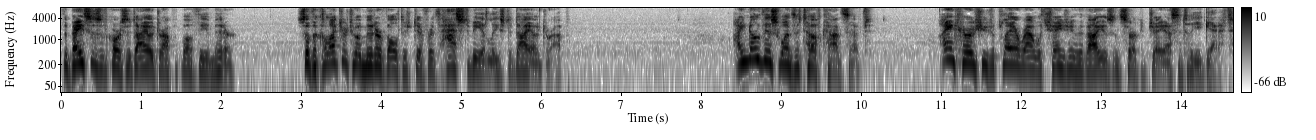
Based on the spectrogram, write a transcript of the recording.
The base is, of course, a diode drop above the emitter, so the collector to emitter voltage difference has to be at least a diode drop. I know this one's a tough concept. I encourage you to play around with changing the values in Circuit.js until you get it.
